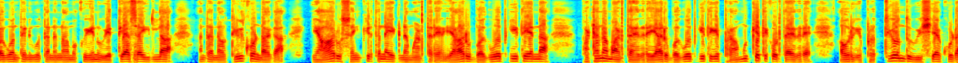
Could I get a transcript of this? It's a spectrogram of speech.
ಭಗವಂತನಿಗೂ ತನ್ನ ನಾಮಕ್ಕೂ ಏನು ವ್ಯತ್ಯಾಸ ಇಲ್ಲ ಅಂತ ನಾವು ತಿಳ್ಕೊಂಡಾಗ ಯಾರು ಸಂಕೀರ್ತನ ಯಜ್ಞ ಮಾಡ್ತಾರೆ, ಯಾರು ಭಗವದ್ಗೀತೆಯನ್ನು ಪಠನ ಮಾಡ್ತಾ ಇದ್ದಾರೆ, ಯಾರು ಭಗವದ್ಗೀತೆಗೆ ಪ್ರಾಮುಖ್ಯತೆ ಕೊಡ್ತಾ ಇದ್ದಾರೆ, ಅವರಿಗೆ ಪ್ರತಿಯೊಂದು ವಿಷಯ ಕೂಡ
